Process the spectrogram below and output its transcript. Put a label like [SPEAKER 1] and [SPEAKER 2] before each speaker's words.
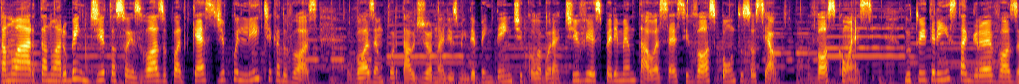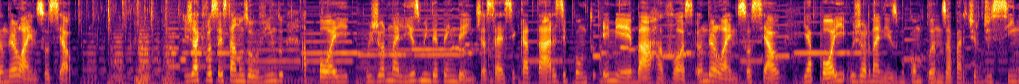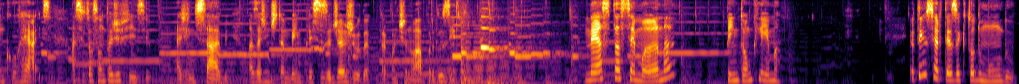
[SPEAKER 1] Tá no ar, tá no ar o Bendita Sois Voz, o podcast de política do Voz. O Voz é um portal de jornalismo independente, colaborativo e experimental. Acesse voz.social. Voz com S. No Twitter e Instagram é voz underline social. E já que você está nos ouvindo, apoie o jornalismo independente. Acesse catarse.me barra voz underline social e apoie o jornalismo com planos a partir de cinco reais. A situação tá difícil, a gente sabe, mas a gente também precisa de ajuda para continuar produzindo. Nesta semana, pintou um clima. Eu tenho certeza que todo mundo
